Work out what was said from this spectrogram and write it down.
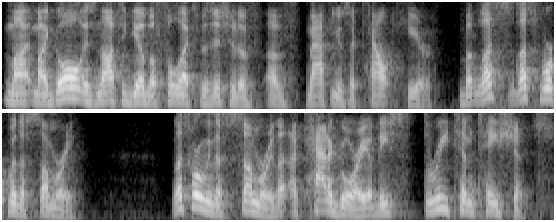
my, my goal is not to give a full exposition of, of Matthew's account here, but let's, let's work with a summary. Let's work with a summary, a category of these three temptations.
